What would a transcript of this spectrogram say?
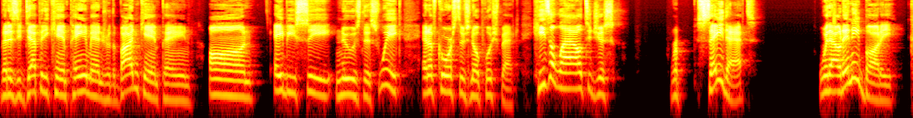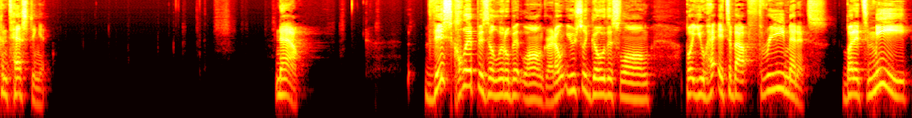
that is the deputy campaign manager of the Biden campaign, on ABC News this week. And of course, there's no pushback. He's allowed to just re- say that without anybody contesting it. Now, this clip is a little bit longer. I don't usually go this long, but you ha- it's about three minutes. But it's me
